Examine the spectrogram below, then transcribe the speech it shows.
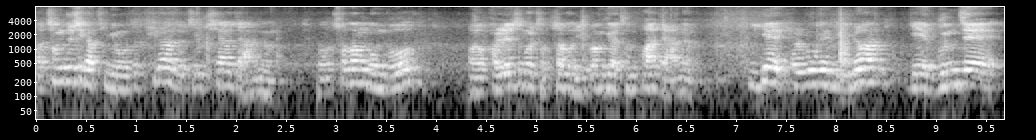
어, 청주시 같은 경우도 필요한 조치를 취하지 않음. 어, 소방본부 어, 관련 신고를 접수하고 일관계가 전파하지 않음. 이게 결국엔 이러한 게 문제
